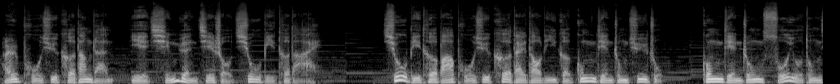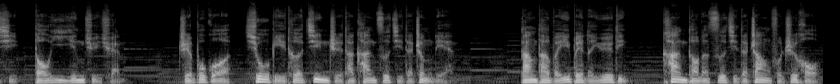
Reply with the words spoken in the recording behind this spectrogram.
而普绪克当然也情愿接受丘比特的爱。丘比特把普绪克带到了一个宫殿中居住，宫殿中所有东西都一应俱全，只不过丘比特禁止她看自己的正脸。当她违背了约定。看到了自己的丈夫之后，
